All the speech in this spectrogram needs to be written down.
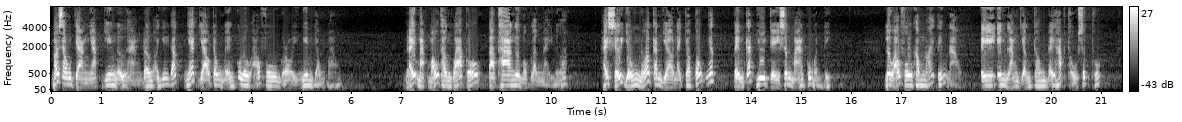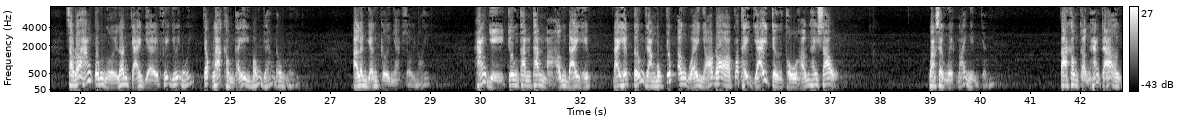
Nói xong chàng nhặt viên ngữ hàng đơn ở dưới đất nhét vào trong miệng của Lưu Ảo Phu rồi nghiêm giọng bảo. Để mặt mẫu thân quá cố, ta tha ngươi một lần này nữa. Hãy sử dụng nửa canh giờ này cho tốt nhất tìm cách duy trì sinh mạng của mình đi. Lưu Ảo Phu không nói tiếng nào, y im lặng giận công để hấp thụ sức thuốc. Sau đó hắn tung người lên chạy về phía dưới núi, chốc lát không thấy bóng dáng đâu nữa. A Linh giận cười nhạt rồi nói, hắn vì Trương Thanh Thanh mà hận Đại Hiệp, Đại Hiệp tưởng rằng một chút ân huệ nhỏ đó có thể giải trừ thù hận hay sao? Quan Sơn Nguyệt nói nghiêm chỉnh, ta không cần hắn trả ơn.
